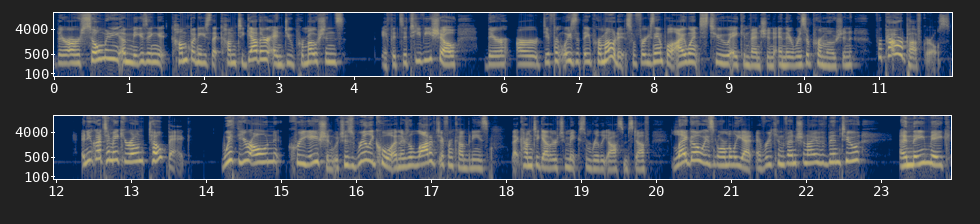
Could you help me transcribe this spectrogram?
There are so many amazing companies that come together and do promotions. If it's a TV show, there are different ways that they promote it. So, for example, I went to a convention and there was a promotion for Powerpuff Girls and you got to make your own tote bag with your own creation, which is really cool. And there's a lot of different companies that come together to make some really awesome stuff. Lego is normally at every convention I have been to, and they make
